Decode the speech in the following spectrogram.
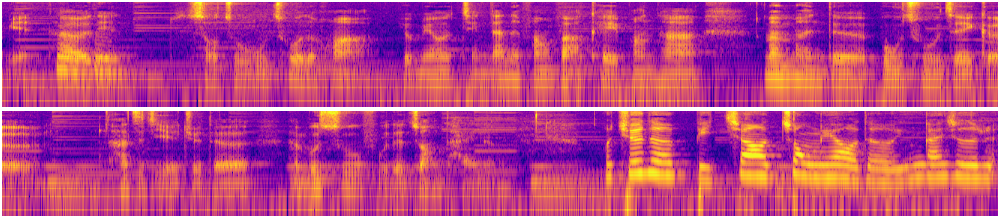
面，他有点手足无措的话，有没有简单的方法可以帮他慢慢的步出这个嗯他自己也觉得很不舒服的状态呢？我觉得比较重要的应该就是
